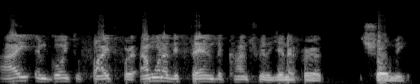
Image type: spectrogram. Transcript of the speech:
I am going to fight for it. I'm going to defend the country that Jennifer showed me.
